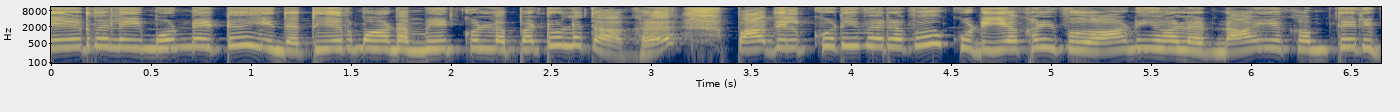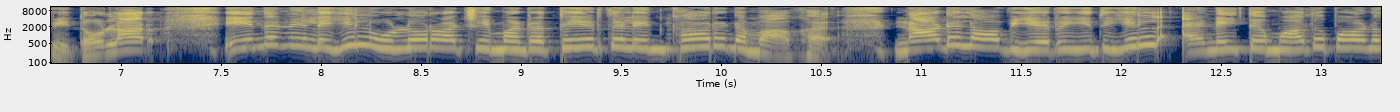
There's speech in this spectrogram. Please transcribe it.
தேர்தலை முன்னிட்டு இந்த தீர்மானம் மேற்கொள்ளப்பட்டுள்ளதாக பதில் குடிவரவு குடியகழ்வு ஆணையாளர் நாயகம் தெரிவித்துள்ளார். இந்த நிலையில் உள்ளூராட்சி மன்ற தேர்தலின் காரணமாக நாடளாவிய ரீதியில் அனைத்து மதுபான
